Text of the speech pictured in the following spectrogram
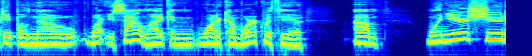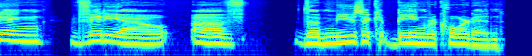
people know what you sound like and want to come work with you. Um, when you're shooting video of the music being recorded,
